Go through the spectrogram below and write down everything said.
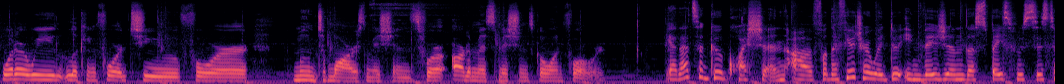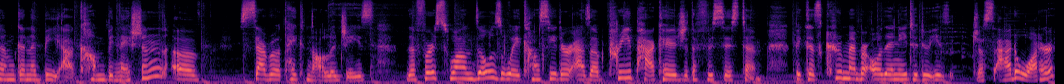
What are we looking forward to for Moon to Mars missions, for Artemis missions going forward? Yeah, that's a good question. Uh, for the future, we do envision the space food system going to be a combination of several technologies. The first one, those we consider as a pre-packaged food system because crew member, all they need to do is just add water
